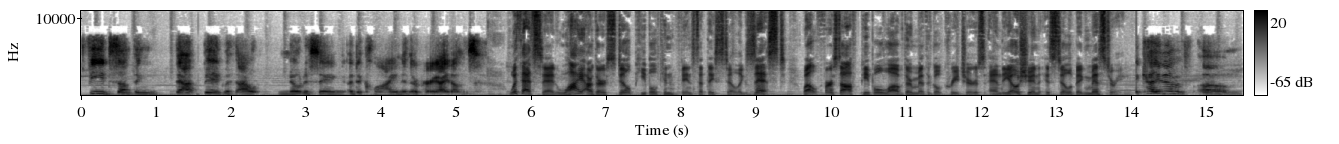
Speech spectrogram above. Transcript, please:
feed something that big without noticing a decline in their prey items. With that said, why are there still people convinced that they still exist? Well, first off, people love their mythical creatures, and the ocean is still a big mystery. It kind of um,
